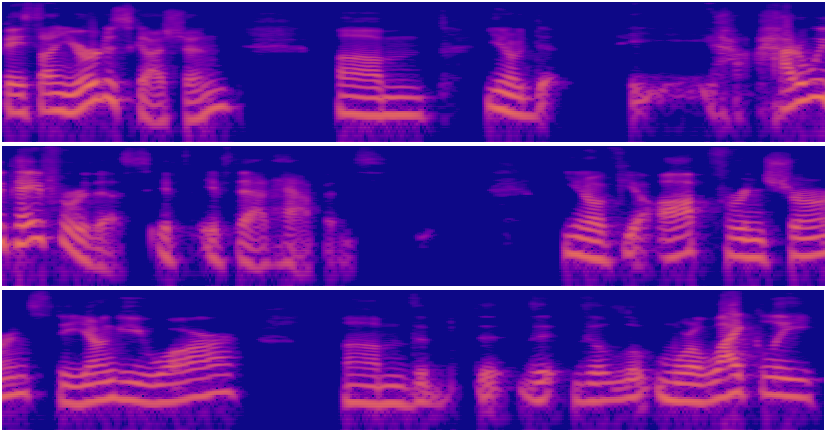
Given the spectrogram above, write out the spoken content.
based on your discussion, um, you know, how do we pay for this if, if that happens? You know, if you opt for insurance, the younger you are, um, the, the, the, the more likely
